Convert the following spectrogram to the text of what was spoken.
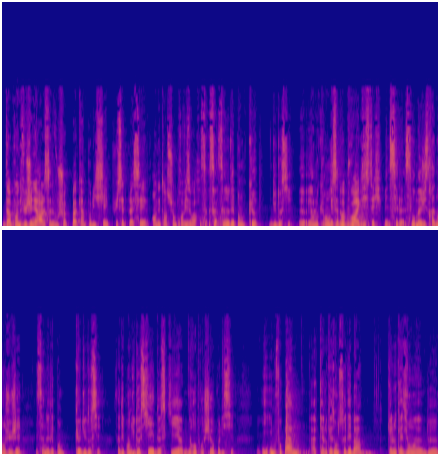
D'un point de vue général, ça ne vous choque pas qu'un policier puisse être placé en détention provisoire? Ça, ça, ça, ne dépend que du dossier. Et en l'occurrence, mais ça doit pouvoir exister. Mais c'est au magistrat d'en juger, et ça ne dépend que du dossier. Ça dépend du dossier, de ce qui est reproché aux policiers. Il, il ne faut pas, qu'à l'occasion de ce débat, qu'à l'occasion de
